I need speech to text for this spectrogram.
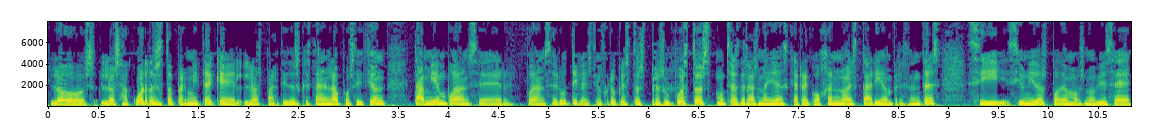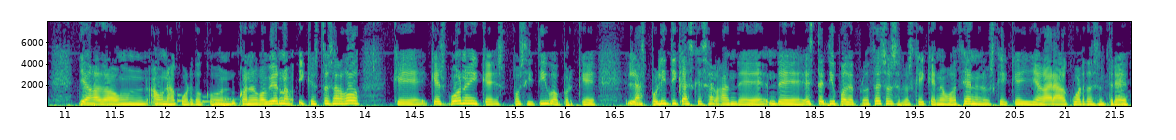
los, los acuerdos. Esto permite que los partidos que están en la oposición también puedan ser, puedan ser útiles. Yo creo que estos presupuestos, muchas de las medidas que recogen no estarían presentes si, si Unidos Podemos no hubiese llegado a un, a un acuerdo con, con el Gobierno y que esto es algo que, que es bueno y que es positivo porque las políticas que salgan de, de este tipo de procesos en los que hay que negociar, en los que hay que llegar a acuerdos entre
